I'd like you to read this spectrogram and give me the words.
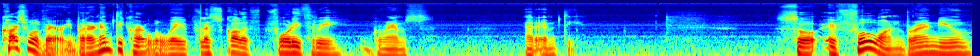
Carts will vary, but an empty cart will weigh, let's call it 43 grams at empty. So a full one, brand new,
